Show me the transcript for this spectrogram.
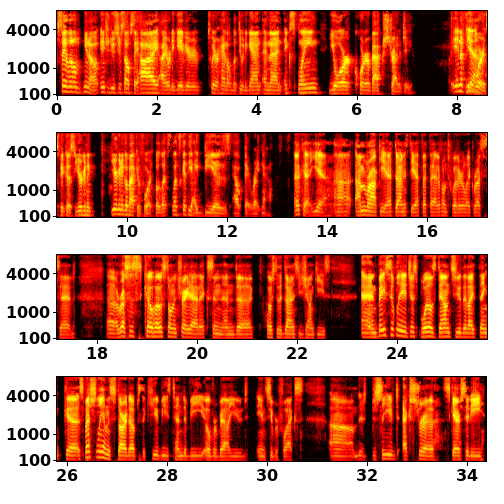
Say a little, you know, introduce yourself, say hi. I already gave your Twitter handle, but do it again, and then explain your quarterback strategy in a few Yeah. words because you're gonna you're gonna go back and forth. But let's let's get the ideas out there right now. Okay, yeah. Uh, I'm Rocky at Dynasty FF Addict on Twitter, like Russ said. Uh, Russ is co-host on the Trade Addicts and and uh, host of the Dynasty Junkies. And basically, it just boils down to that. I think, uh, especially in the startups, the QBs tend to be overvalued in Superflex. Um, there's perceived extra scarcity,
